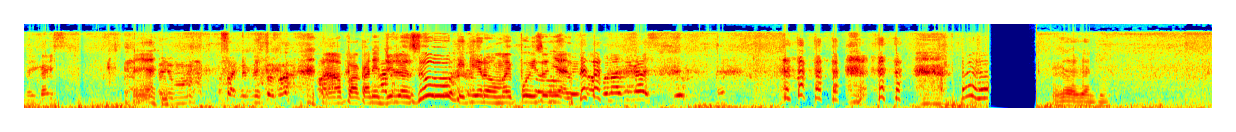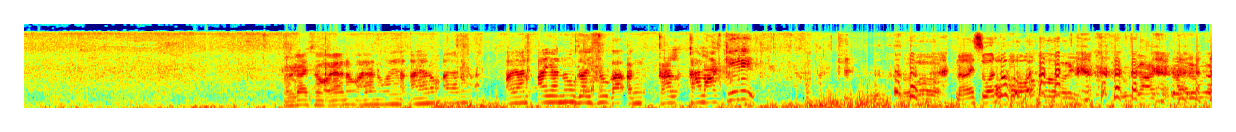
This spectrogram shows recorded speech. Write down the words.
Hey guys, Ayan. ito yung sakit nito ba? Napaka ni Julius. Oh, kikiro, may poison yan. Tapos natin guys. Ayan, ganyan. Oh guys, so ayan o, ayan o, ayan o, ayan o, ayan o, ayan, ayan o guys, so, ang kal kalaki! Oh. Nice one. no? Oy, yung gagawin mo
